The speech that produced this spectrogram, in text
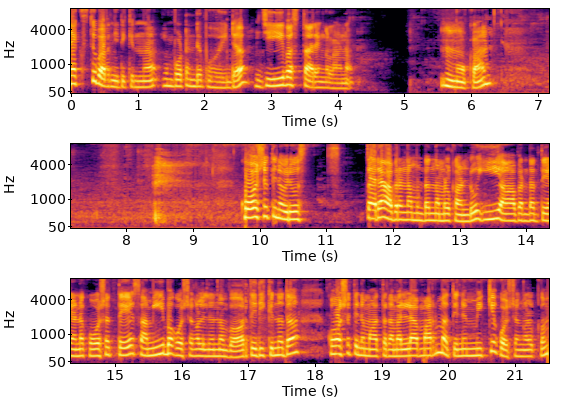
നെക്സ്റ്റ് പറഞ്ഞിരിക്കുന്ന ഇമ്പോർട്ടന്റ് പോയിന്റ് ജീവസ്തരങ്ങളാണ്. നോക്കാം. കോശത്തിനൊരു സ്തര ആവരണമുണ്ടെന്ന് നമ്മൾ കണ്ടു. ഈ ആവരണത്തെയാണ് കോശത്തെ സമീപ കോശങ്ങളിൽ നിന്നും വേർതിരിക്കുന്നത്. കോശത്തിന് മാത്രമല്ല മർമ്മത്തിനും മിക്ക കോശങ്ങൾക്കും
